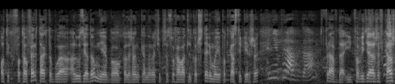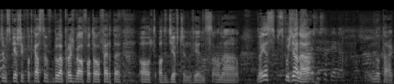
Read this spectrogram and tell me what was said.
O tych fotoofertach to była aluzja do mnie, bo koleżanka na razie przesłuchała tylko cztery moje podcasty pierwsze. Nieprawda. Prawda. I powiedziała, że w każdym z pierwszych podcastów była prośba o fotoofertę od, od dziewczyn, więc ona no jest spóźniona. No tak,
